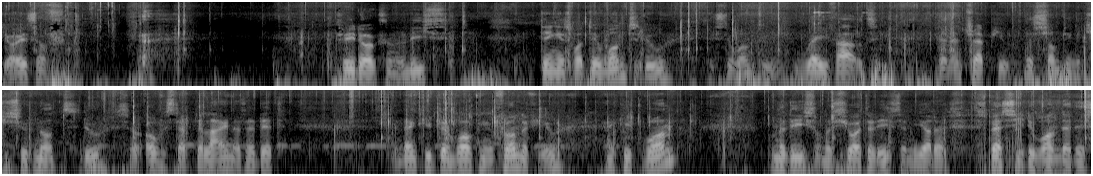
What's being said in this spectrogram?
joys of three dogs on a leash. Thing is, what they want to do is they want to wave out, then entrap you. That's something that you should not do. So overstep the line as I did, and then keep them walking in front of you, and keep one on the leash on a shorter leash than the other, especially the one that is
